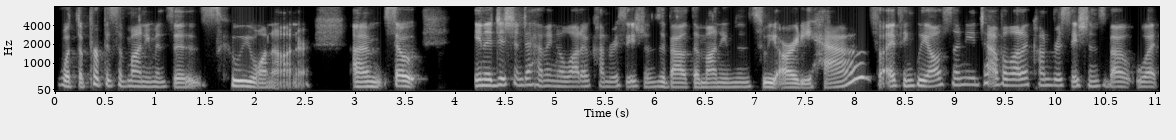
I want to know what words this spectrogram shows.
what the purpose of monuments is, who we want to honor. Um, so, in addition to having a lot of conversations about the monuments we already have, I think we also need to have a lot of conversations about what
